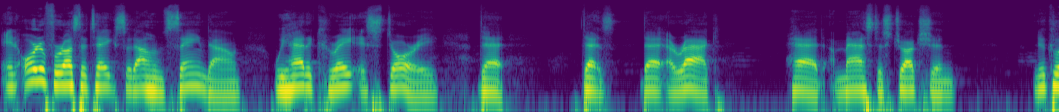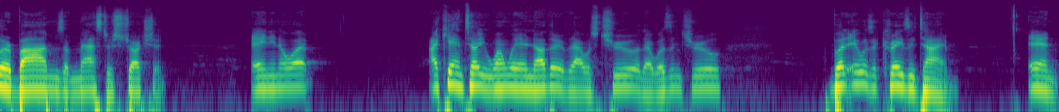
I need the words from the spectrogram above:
in order for us to take Saddam Hussein down, we had to create a story that that that Iraq had mass destruction, nuclear bombs of mass destruction. And you know what? I can't tell you one way or another if that was true or that wasn't true. But it was a crazy time. And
